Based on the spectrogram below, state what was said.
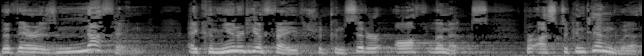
that there is nothing a community of faith should consider off limits for us to contend with,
